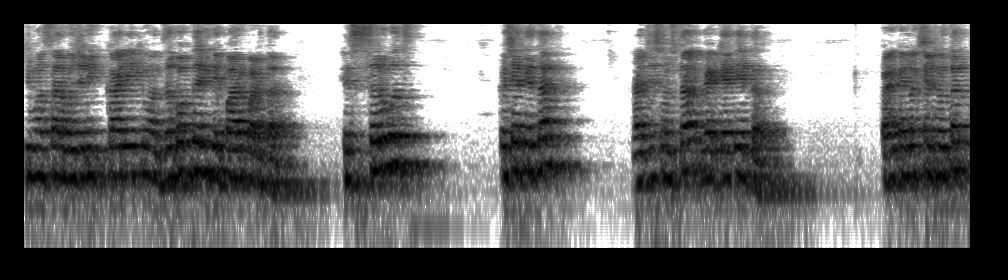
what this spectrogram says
किंवा सार्वजनिक कार्य किंवा जबाबदारी ते पार पाडतात हे सर्वच कशात येतात? राज्यसंस्था व्याख्यात येतात. काय काय लक्षात ठेवतात?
